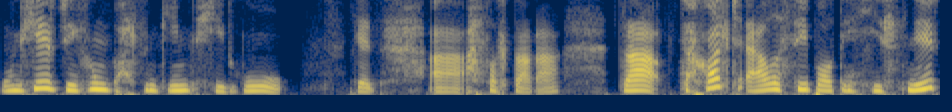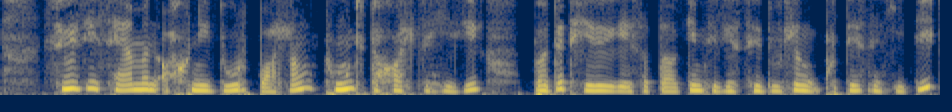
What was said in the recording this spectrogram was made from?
үнэхээр жинхэнэ болсон гимт хэрэгүү гэд асуулт байгаа. За зохиолч Alice Sebold-ийн хэлснээр Suzy Salmon охины дүр болон түүнд тохиолдсон хэргийг бодит хэрэгээс одоо гимт хэрэгээс сэдвлэн бүтээсэн хэдий ч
